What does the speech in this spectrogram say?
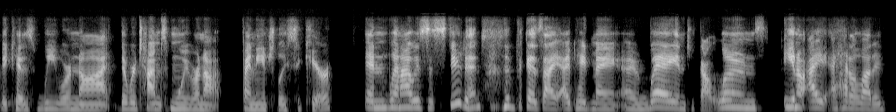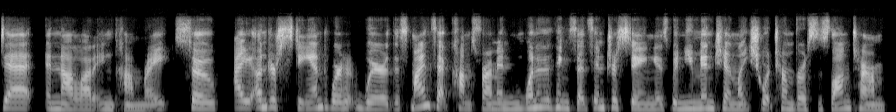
because we were not, there were times when we were not financially secure. And when I was a student, because I, I paid my own way and took out loans, you know, I, I had a lot of debt and not a lot of income, right? So I understand where where this mindset comes from. And one of the things that's interesting is when you mention like short term versus long term,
